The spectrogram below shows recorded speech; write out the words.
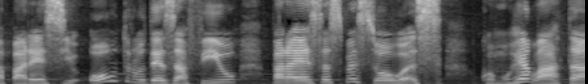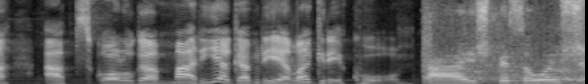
aparece outro desafio para essas pessoas, como relata a psicóloga Maria Gabriela Greco. As pessoas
